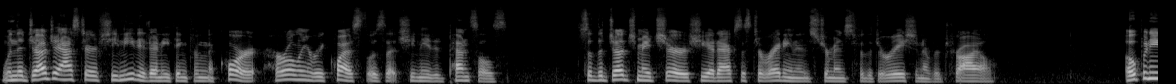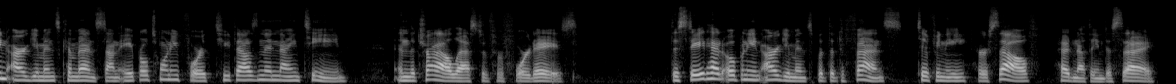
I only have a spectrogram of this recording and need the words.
When the judge asked her if she needed anything from the court, her only request was that she needed pencils. So the judge made sure she had access to writing instruments for the duration of her trial. Opening arguments commenced on April 24, 2019, and the trial lasted for four days. The state had opening arguments, but the defense, Tiffany herself, had nothing to say.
